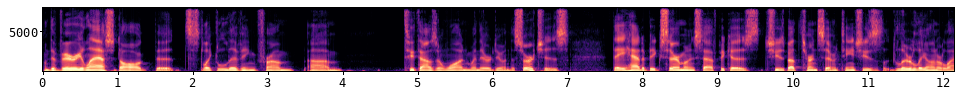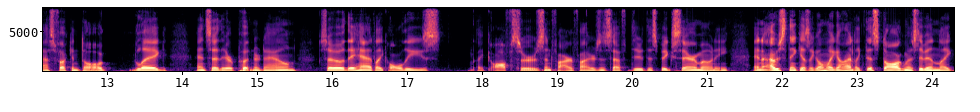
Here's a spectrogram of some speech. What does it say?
the very last dog that's like living from um, 2001 when they were doing the searches they had a big ceremony and stuff because she was about to turn 17 she's literally on her last fucking dog leg and so they were putting her down so they had like all these like officers and firefighters and stuff do this big ceremony and i was thinking i was like oh my god like this dog must have been like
